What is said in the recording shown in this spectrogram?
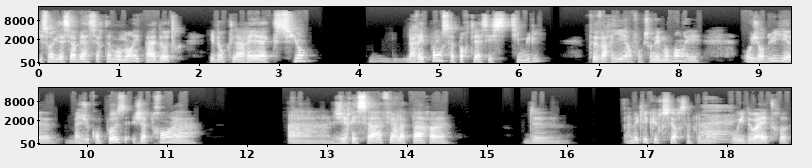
qui sont exacerbés à certains moments et pas à d'autres, et donc la réaction, la réponse apportée à ces stimuli peut varier en fonction des moments. Et aujourd'hui, euh, ben, je compose, j'apprends à, à gérer ça, à faire la part euh, de, à mettre le curseur simplement où il doit être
